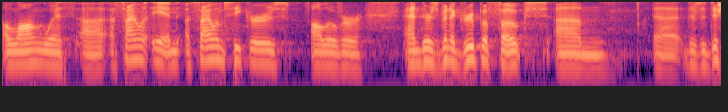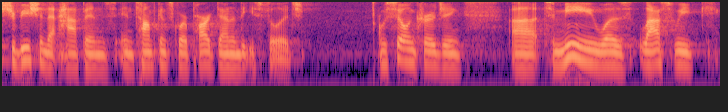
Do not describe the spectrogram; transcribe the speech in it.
along with uh, asylum, asylum seekers all over. And there's been a group of folks, um, uh, there's a distribution that happens in Tompkins Square Park down in the East Village. It was so encouraging. Uh, to me was last week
